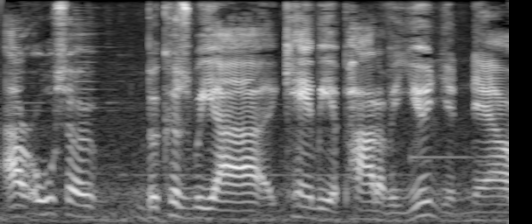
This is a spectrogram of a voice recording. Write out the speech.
are also because we are can be a part of a union. Now,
